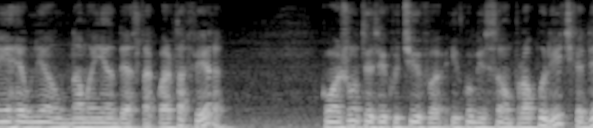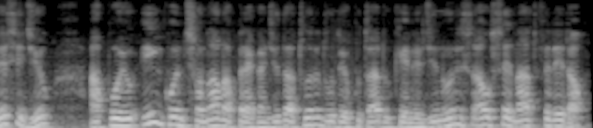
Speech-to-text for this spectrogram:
em reunião na manhã desta quarta-feira, com a Junta Executiva e Comissão Pró-Política, decidiu apoio incondicional à pré-candidatura do deputado Kennedy Nunes ao Senado Federal.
